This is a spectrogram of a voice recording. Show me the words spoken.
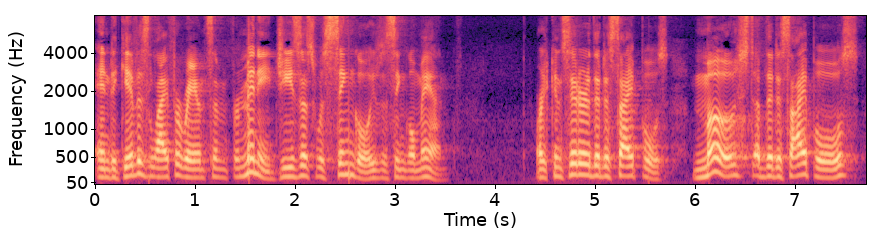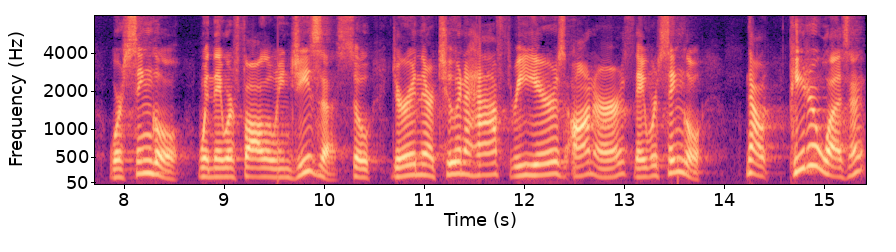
and to give his life a ransom for many. Jesus was single, he was a single man. Or consider the disciples. Most of the disciples were single when they were following Jesus. So during their two and a half, three years on earth, they were single. Now, Peter wasn't,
